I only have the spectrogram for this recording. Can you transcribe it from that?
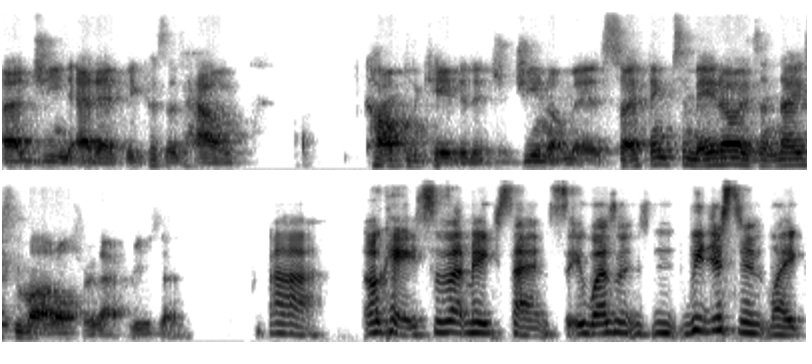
uh, gene edit because of how complicated its genome is. So I think tomato is a nice model for that reason. Ah, Okay, so that makes sense. It wasn't. We just didn't like.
